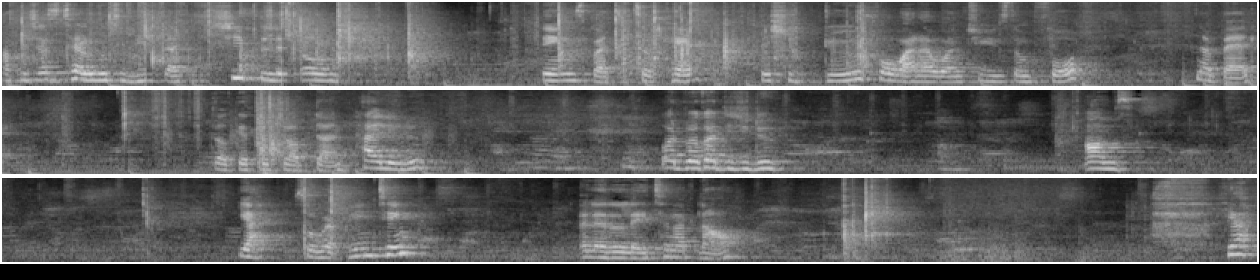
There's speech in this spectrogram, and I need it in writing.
I could just tell which of these are cheap little things, but it's okay. They should do for what I want to use them for. Not bad. They'll get the job done. Hi, Lulu. What workout did you do? Arms. Yeah, so we're painting a little later, not now. Yeah.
